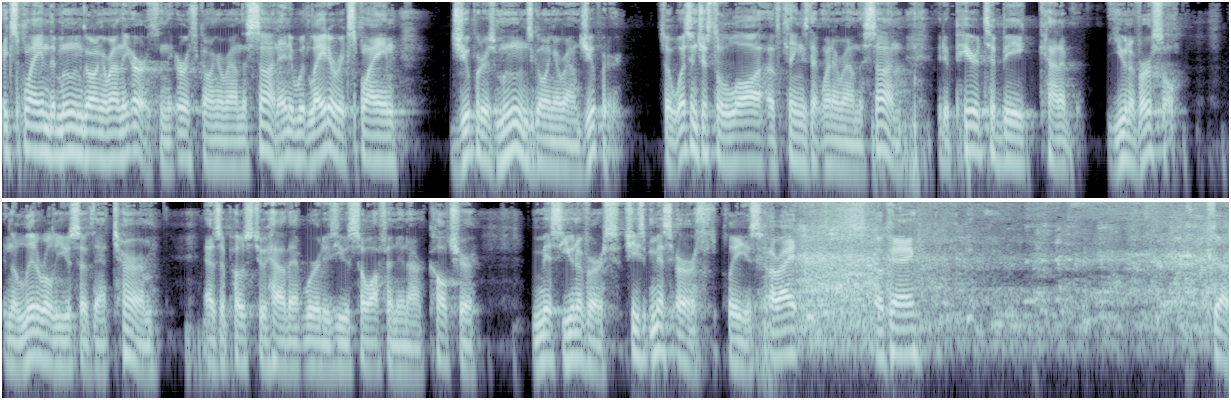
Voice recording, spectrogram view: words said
explained the moon going around the earth and the earth going around the sun and it would later explain jupiter's moons going around jupiter So it wasn't just a law of things that went around the sun. It appeared to be kind of universal in the literal use of that term, as opposed to how that word is used so often in our culture. Miss Universe. She's Miss Earth, please. All right? Okay? So,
